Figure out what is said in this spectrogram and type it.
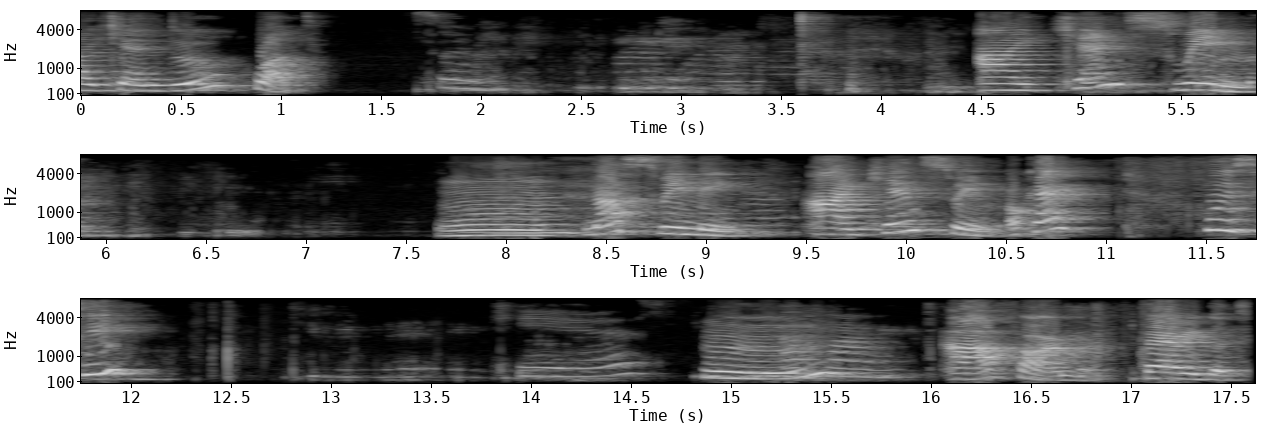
I can do what? swim. I can swim. Mm, not swimming. I can swim. Okay. Who is he? He is a Hmm. farmer. A farmer. Very good.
